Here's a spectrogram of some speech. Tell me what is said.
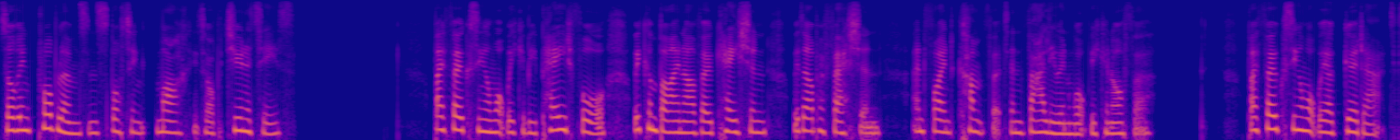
solving problems and spotting market opportunities. By focusing on what we can be paid for, we combine our vocation with our profession and find comfort and value in what we can offer. By focusing on what we are good at,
